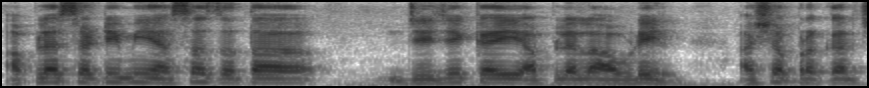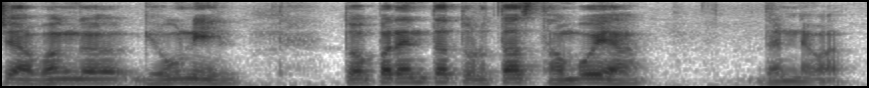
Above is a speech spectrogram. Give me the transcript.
आपल्यासाठी मी असाच आता जे जे काही आपल्याला आवडेल अशा प्रकारचे अभंग घेऊन येईल. तोपर्यंत तुर्तास थांबूया. धन्यवाद.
